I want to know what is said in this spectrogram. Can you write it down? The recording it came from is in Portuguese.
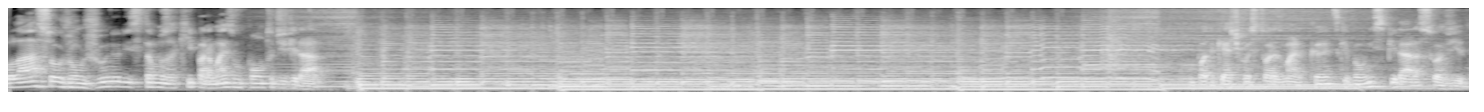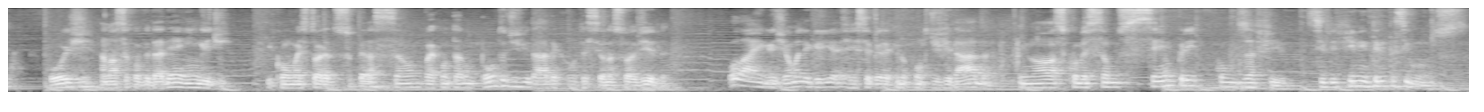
Olá, sou o João Júnior e estamos aqui para mais um ponto de virada. Um podcast com histórias marcantes que vão inspirar a sua vida. Hoje, a nossa convidada é a Ingrid, que com uma história de superação vai contar um ponto de virada que aconteceu na sua vida. Olá, Ingrid, é uma alegria te receber aqui no Ponto de Virada e nós começamos sempre com um desafio. Se defina em 30 segundos.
